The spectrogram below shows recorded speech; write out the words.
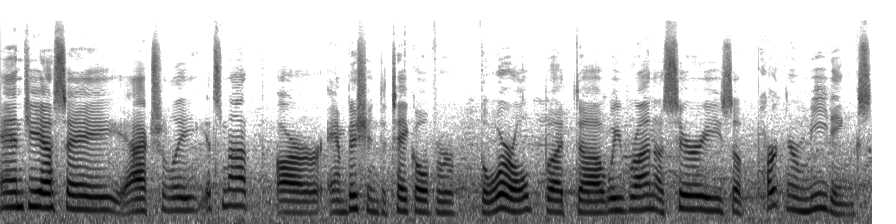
And GSA actually, it's not our ambition to take over the world, but uh, we run a series of partner meetings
